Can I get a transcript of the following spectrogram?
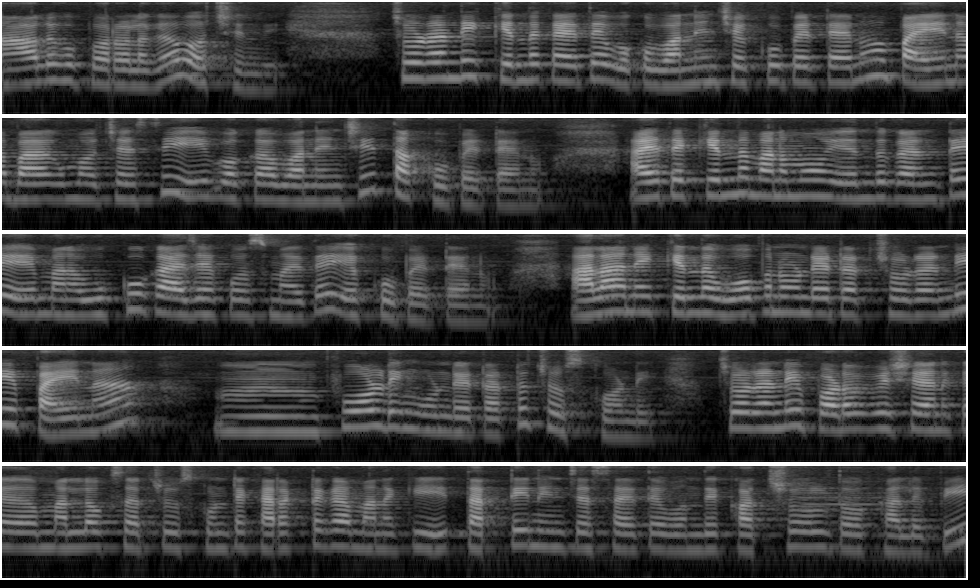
నాలుగు పొరలుగా వచ్చింది. చూడండి కిందకైతే ఒక వన్ ఇంచ్ ఎక్కువ పెట్టాను పైన భాగం వచ్చేసి ఒక వన్ ఇంచ్ తక్కువ పెట్టాను. అయితే కింద మనము ఎందుకంటే మన ఉక్కు కాజా కోసం అయితే ఎక్కువ పెట్టాను. అలానే కింద ఓపెన్ ఉండేటట్టు చూడండి పైన ఫోల్డింగ్ ఉండేటట్టు చూసుకోండి. చూడండి పొడవు విషయానికి మళ్ళీ ఒకసారి చూసుకుంటే కరెక్ట్గా మనకి థర్టీన్ ఇంచెస్ అయితే ఉంది ఖర్చులతో కలిపి.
